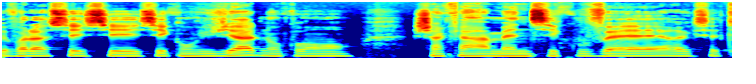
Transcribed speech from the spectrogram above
voilà, c'est- convivial. Donc, on, chacun amène ses couverts, etc.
